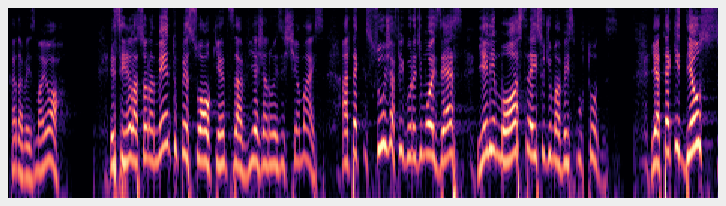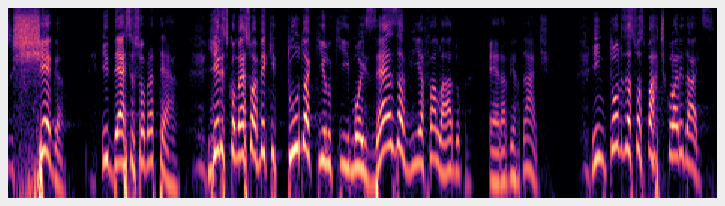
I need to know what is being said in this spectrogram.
cada vez maior. Esse relacionamento pessoal que antes havia já não existia mais. Até que surge a figura de Moisés e ele mostra isso de uma vez por todas. E até que Deus chega e desce sobre a terra. E eles começam a ver que tudo aquilo que Moisés havia falado era verdade, em todas as suas particularidades.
